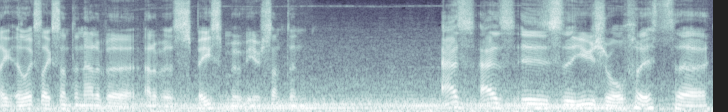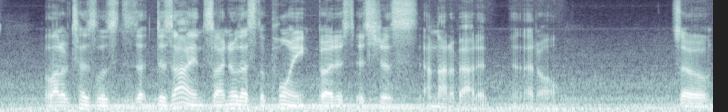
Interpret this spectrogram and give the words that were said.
like it looks like something out of a out of a space movie or something. As as is the usual with uh, a lot of Tesla's design, so I know that's the point, but it's it's just I'm not about it at all. So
